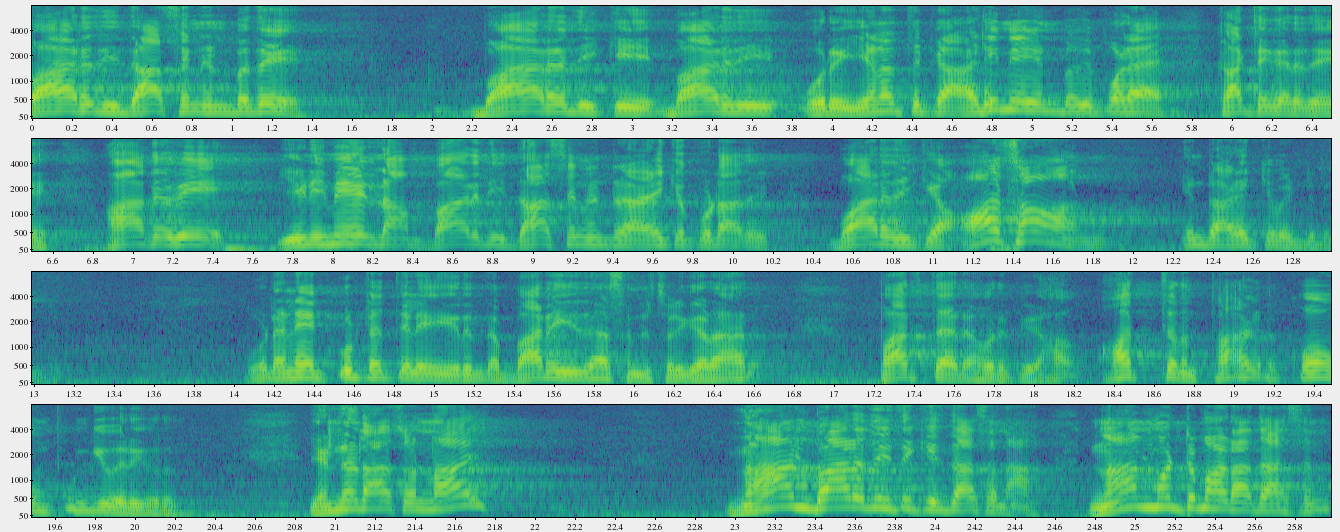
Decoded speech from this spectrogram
பாரதிதாசன் என்பது பாரதிக்கு பாரதி ஒரு இனத்துக்கு அடிமை என்பது போல காட்டுகிறது. ஆகவே இனிமேல் நாம் பாரதிதாசன் என்று அழைக்கக்கூடாது. பாரதிக்கு ஆசான் என்று அழைக்க வேண்டும் என்று உடனே கூட்டத்திலே இருந்த பாரதிதாசன் சொல்கிறார் பார்த்தார் அவருக்கு ஆ- ஆத்திரம் தாழ கோபம் பொங்கி வருகிறது. என்னடா சொன்னாய்? நான் பாரதிக்கு தாசனா? நான் மட்டுமாடா தாசன்?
